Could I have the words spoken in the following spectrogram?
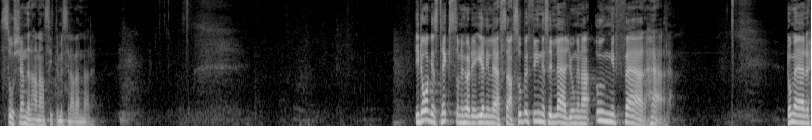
Så känner han när han sitter med sina vänner. I dagens text som ni hörde Elin läsa så befinner sig lärjungarna ungefär här. De är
